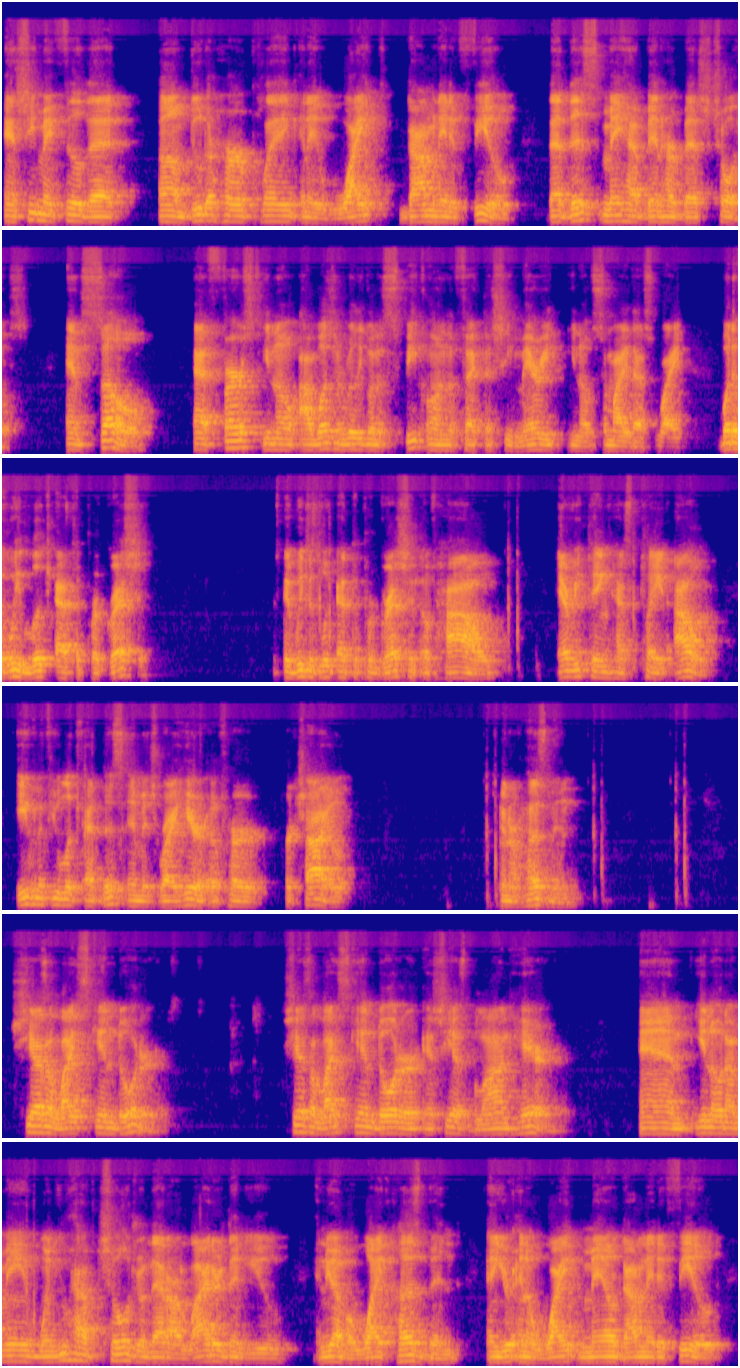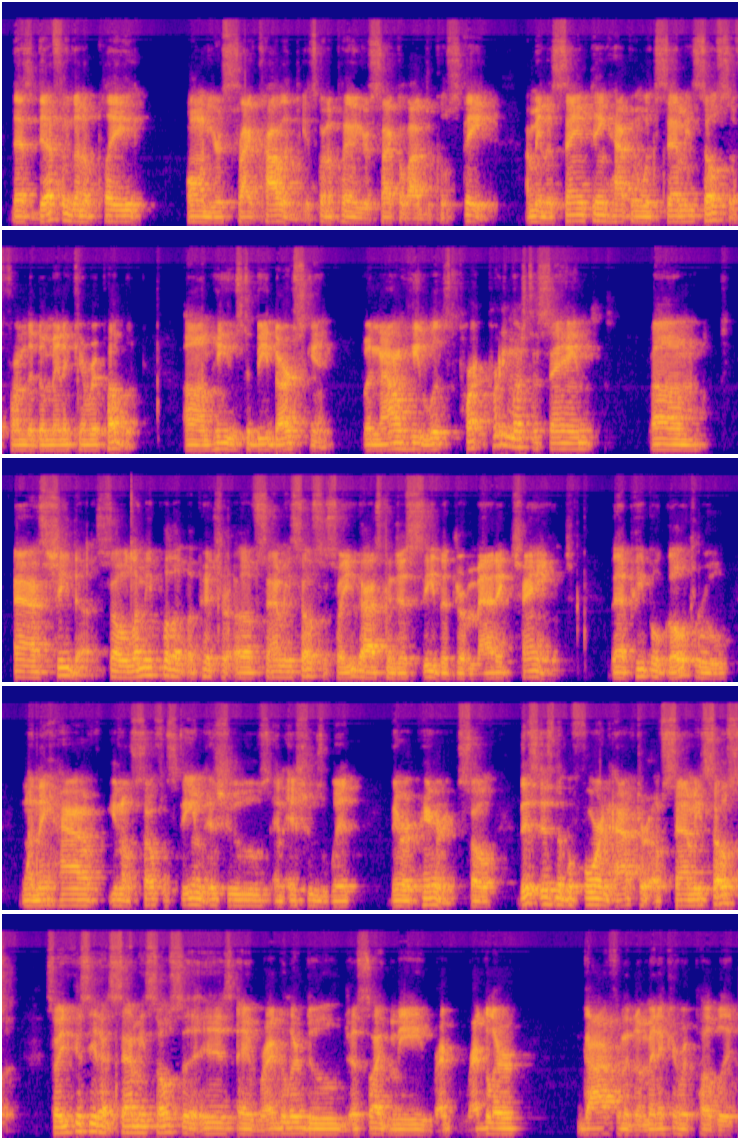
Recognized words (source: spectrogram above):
And she may feel that um, due to her playing in a white dominated field, that this may have been her best choice. And so at first, you know, I wasn't really going to speak on the fact that she married, you know, somebody that's white. But if we look at the progression, if we just look at the progression of how everything has played out, even if you look at this image right here of her her child and her husband, she has a light skinned daughter. She has a light skinned daughter and she has blonde hair. And you know what I mean? When you have children that are lighter than you and you have a white husband and you're in a white male dominated field, that's definitely going to play on your psychology. It's going to play on your psychological state. I mean, the same thing happened with Sammy Sosa from the Dominican Republic. Um, he used to be dark skinned, but now he looks pr- pretty much the same um, as she does. So let me pull up a picture of Sammy Sosa so you guys can just see the dramatic change that people go through when they have, you know, self-esteem issues and issues with their appearance. So this is the before and after of Sammy Sosa. So you can see that Sammy Sosa is a regular dude, just like me, reg- regular guy from the Dominican Republic.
